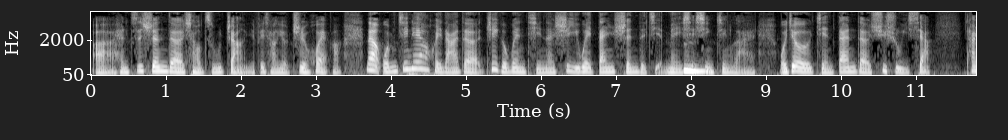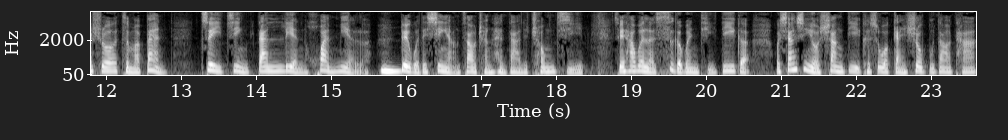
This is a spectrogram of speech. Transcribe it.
啊、呃，很资深的小组长，也非常有智慧啊。那我们今天要回答的这个问题呢，是一位单身的姐妹写信进来，嗯、我就简单的叙述一下。她说怎么办？最近单恋幻灭了，嗯，对我的信仰造成很大的冲击，所以他问了四个问题。第一个，我相信有上帝，可是我感受不到他，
